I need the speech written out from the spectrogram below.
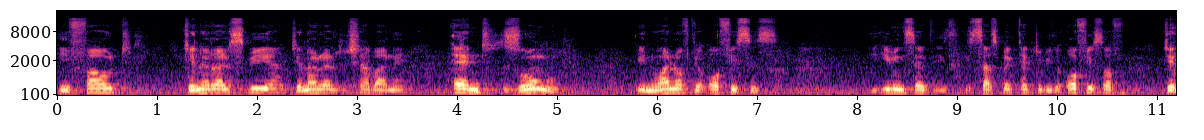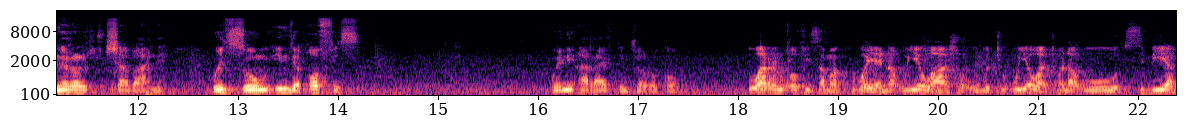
he found General Spear, General Shabane, and Zongo in one of the offices. He even said it's suspected to be the office of General Shabane, with Zungu in the office when he arrived in Chlorocop. uwarrant officer Makhubo yena uye washo ukuthi uye wathola uSibiya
